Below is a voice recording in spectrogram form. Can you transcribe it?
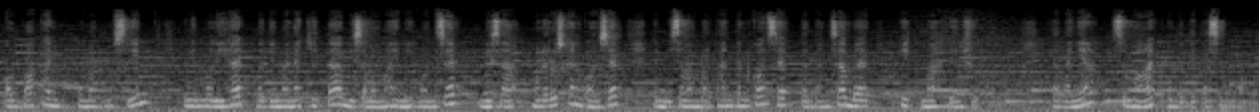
kekompakan umat muslim, ingin melihat bagaimana kita bisa memahami konsep, bisa meneruskan konsep, dan bisa mempertahankan konsep tentang sabar, hikmah, dan syukur. Katanya, semangat untuk kita semua.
